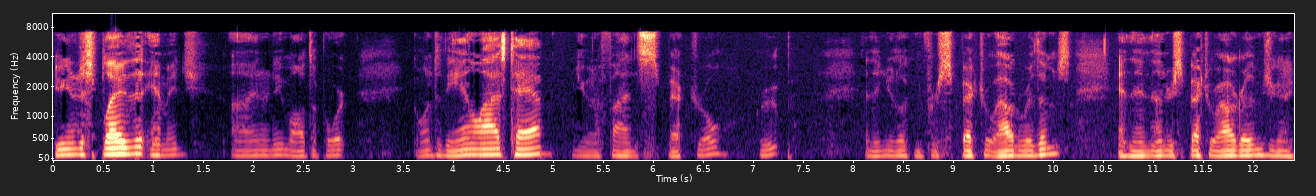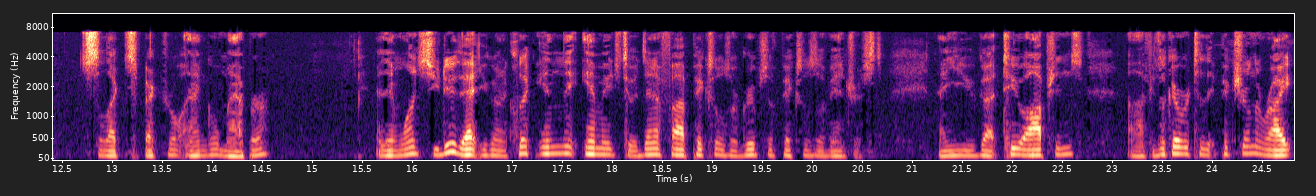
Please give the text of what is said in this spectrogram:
You're going to display the image uh, in a new multiport. Go into the Analyze tab. You're going to find Spectral Group, and then you're looking for Spectral Algorithms. And then under Spectral Algorithms, you're going to select Spectral Angle Mapper. And then once you do that, you're going to click in the image to identify pixels or groups of pixels of interest. Now you've got two options. Uh, if you look over to the picture on the right,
